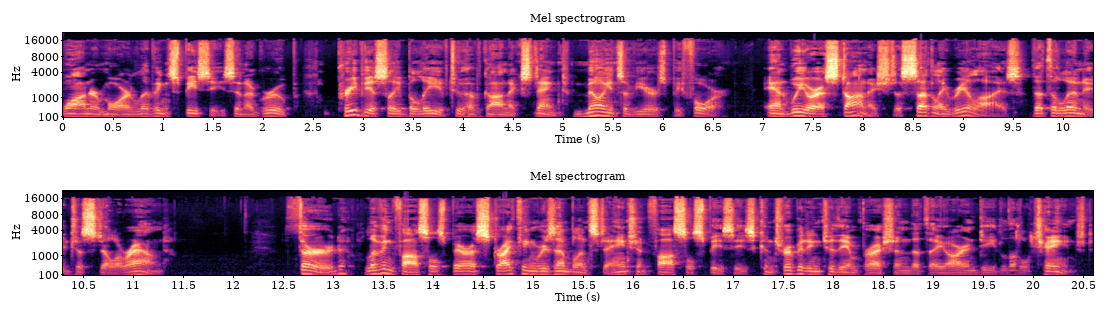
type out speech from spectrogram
one or more living species in a group previously believed to have gone extinct millions of years before. And we are astonished to suddenly realize that the lineage is still around. Third, living fossils bear a striking resemblance to ancient fossil species, contributing to the impression that they are indeed little changed.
